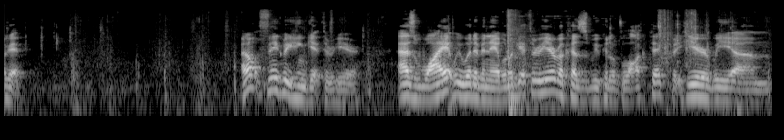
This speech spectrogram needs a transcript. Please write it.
Okay. I don't think we can get through here. As Wyatt, we would have been able to get through here because we could have lockpicked, but here we um,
